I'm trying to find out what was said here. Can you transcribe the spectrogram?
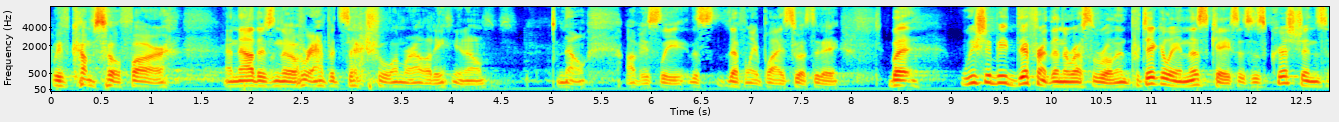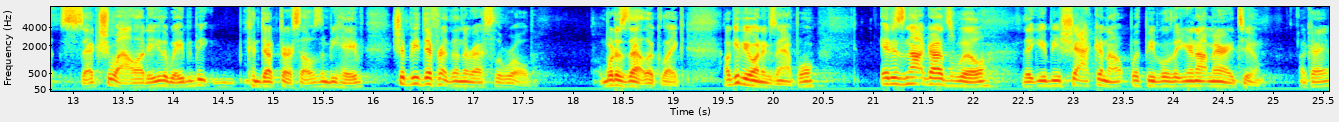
we've come so far, and now there's no rampant sexual immorality. You know, no, obviously, this definitely applies to us today. But we should be different than the rest of the world. And particularly in this case, this is Christians' sexuality, the way we be, conduct ourselves and behave, should be different than the rest of the world. What does that look like? I'll give you one example. It is not God's will that you be shacking up with people that you're not married to, okay?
